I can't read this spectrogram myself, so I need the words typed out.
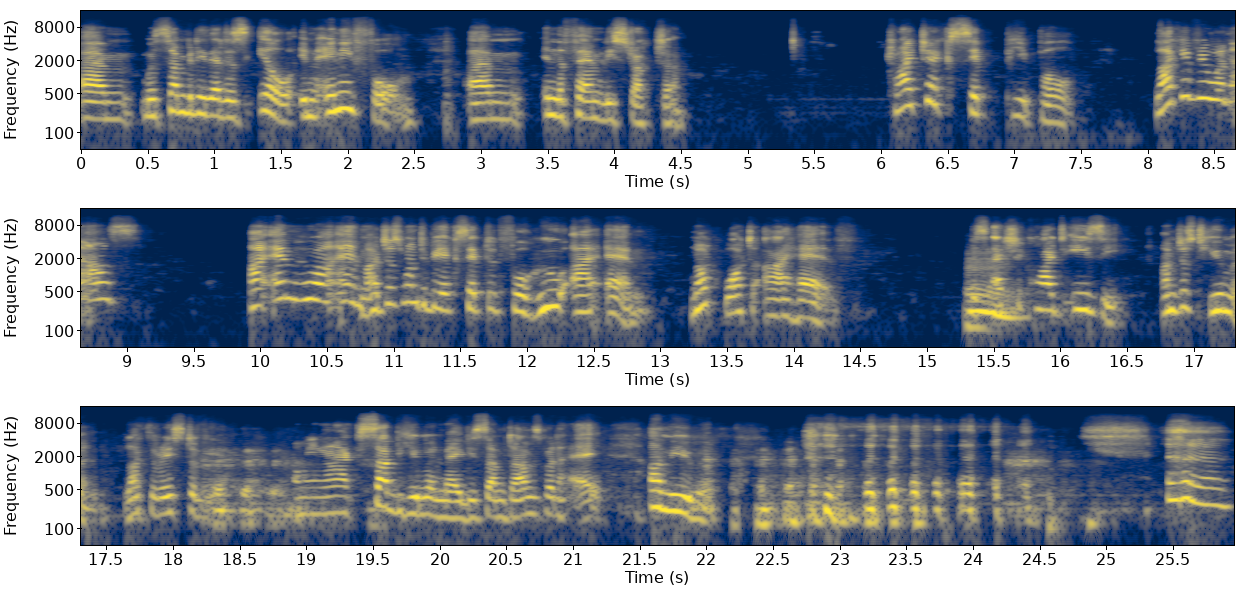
um, with somebody that is ill in any form um, in the family structure. Try to accept people like everyone else. I am who I am. I just want to be accepted for who I am, not what I have. It's mm. actually quite easy. I'm just human, like the rest of you. I mean, like subhuman maybe sometimes, but hey, I'm human.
